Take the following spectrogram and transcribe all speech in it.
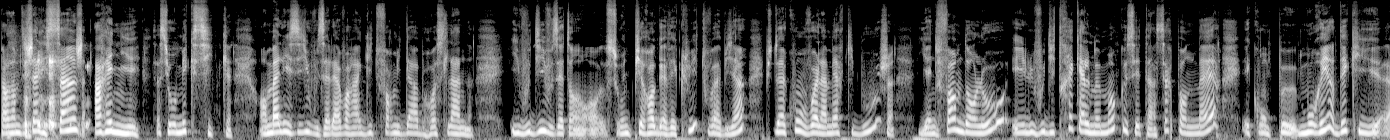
Par exemple, déjà les singes araignées, ça c'est au Mexique. En Malaisie, vous allez avoir un guide formidable, Roslan. Il vous dit, vous êtes sur une pirogue avec lui, tout va bien. Puis d'un coup, on voit la mer qui bouge, il y a une forme dans l'eau, et il vous dit très calmement que c'est un serpent de mer et qu'on peut mourir dès qu'il euh,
